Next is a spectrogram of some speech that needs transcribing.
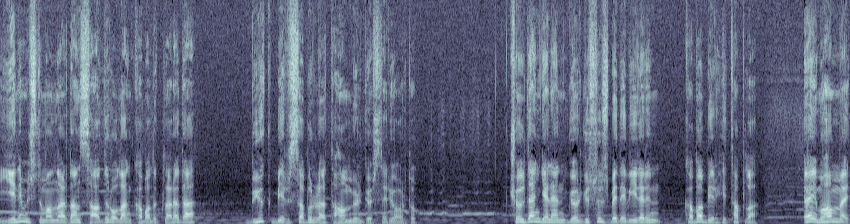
yeni Müslümanlardan sadır olan kabalıklara da büyük bir sabırla tahammül gösteriyordu. Çölden gelen görgüsüz bedevilerin kaba bir hitapla "Ey Muhammed,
